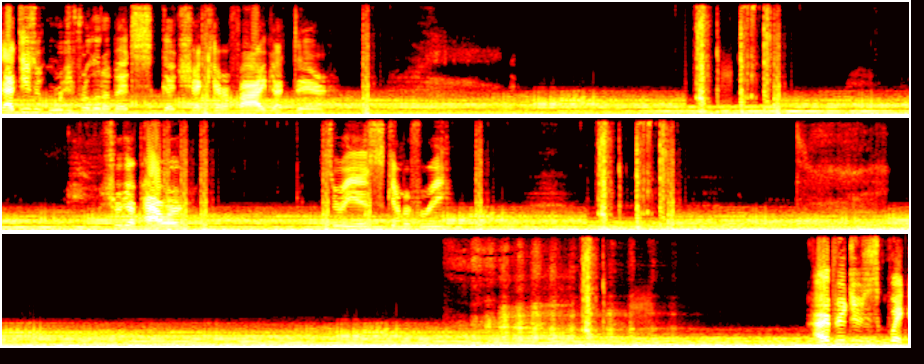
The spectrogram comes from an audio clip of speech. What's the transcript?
Gotta do some Origin for a little bit. Gotta check camera 5, out there. Charge up power. There he is, camera free. I appear to do this quick.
